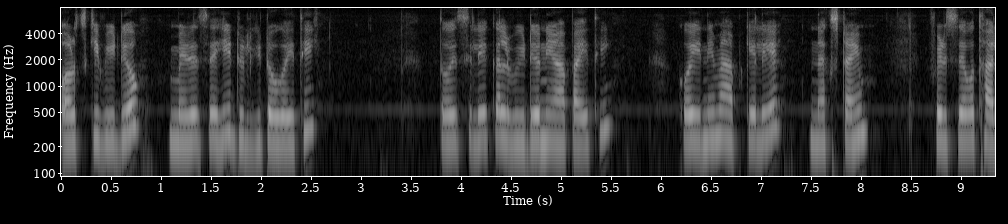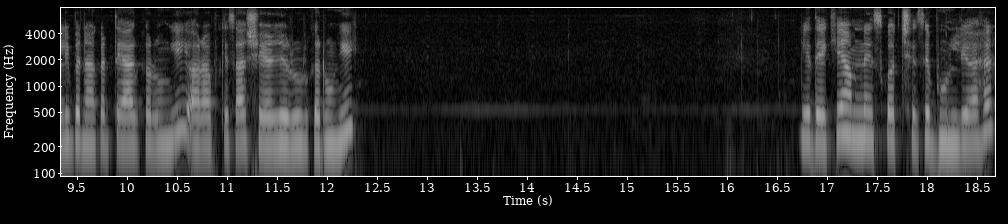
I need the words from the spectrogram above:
और उसकी वीडियो मेरे से ही डिलीट हो गई थी। तो इसलिए कल वीडियो नहीं आ पाई थी। कोई नहीं, मैं आपके लिए नेक्स्ट टाइम फिर से वो थाली बनाकर तैयार करूँगी और आपके साथ शेयर ज़रूर करूँगी। ये देखिए, हमने इसको अच्छे से भून लिया है।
